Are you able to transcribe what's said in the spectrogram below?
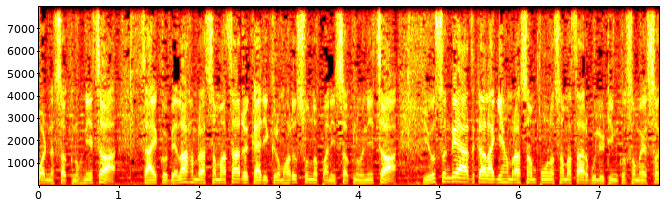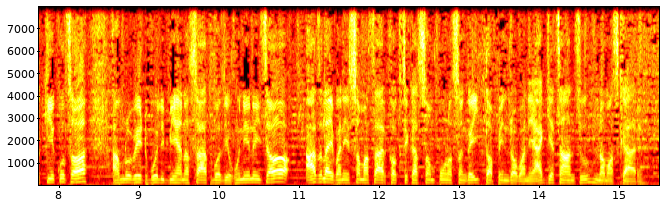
पढ्न सक्नुहुनेछ। चाहेको बेला हाम्रा समाचार र कार्यक्रमहरू सुन्न पनि सक्नुहुनेछ। यो सँगै आजका लागि हाम्रा सम्पूर्ण समाचार बुलेटिनको समय सकिएको छ। हाम्रो भेट भोलि बिहान सात बजे हुने नै छ। आजलाई भने समाचार कक्षका सम्पूर्णसँगै तपेन्द्र भने आज्ञा चाहन्छु। नमस्कार।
